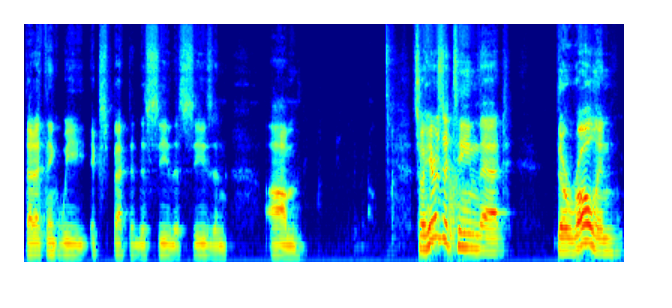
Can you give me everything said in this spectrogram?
that I think we expected to see this season. Um, so here's a team that they're rolling,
